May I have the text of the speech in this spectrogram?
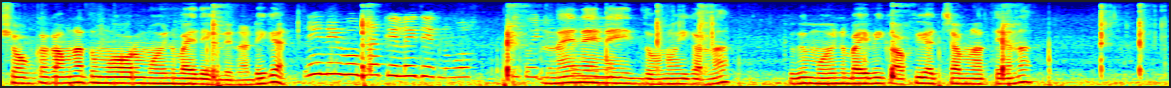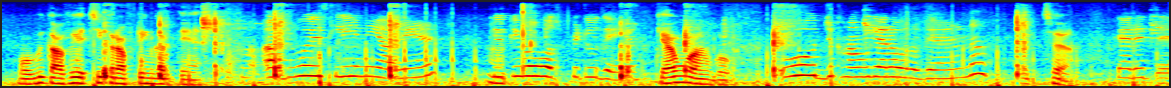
शॉप का काम ना तुम और मोइन भाई देख लेना ठीक है? नहीं नहीं वो मैं अकेला ही देख लूँगा कोई नहीं नहीं नहीं दोनों ही करना क्योंकि मोइन भाई भी काफ़ी अच्छा बनाते हैं ना। वो भी काफ़ी अच्छी क्राफ्टिंग करते हैं। हाँ, आज वो इसलिए नहीं आ रहे हैं क्योंकि वो हॉस्पिटल गए हैं। क्या हुआ उनको? वो जुकाम वगैरह हो गया है ना। अच्छा। कह रहे थे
